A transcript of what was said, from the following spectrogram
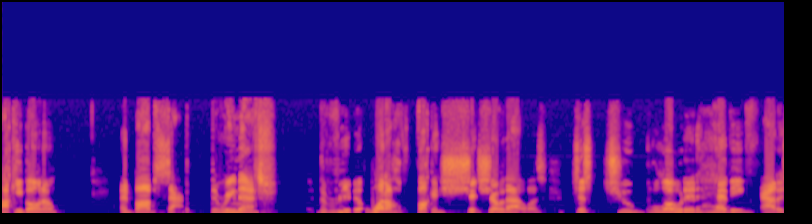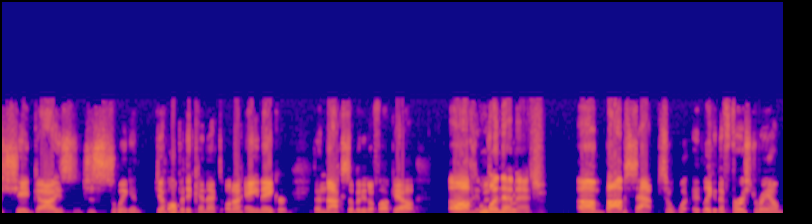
Akebono and Bob Sapp. The rematch. The re- what a fucking shit show that was. Just two bloated, heavy, out of shape guys just swinging, just hoping to connect on a haymaker to knock somebody the fuck out. Oh, Who won that match? Um, Bob Sapp. So what? Like in the first round,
